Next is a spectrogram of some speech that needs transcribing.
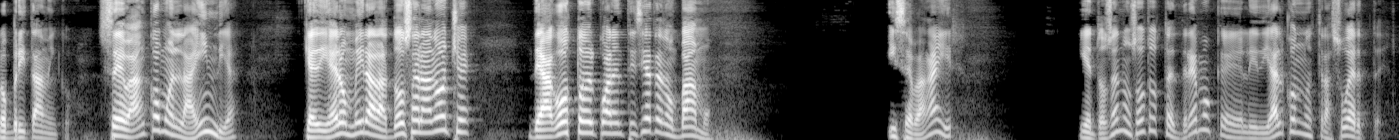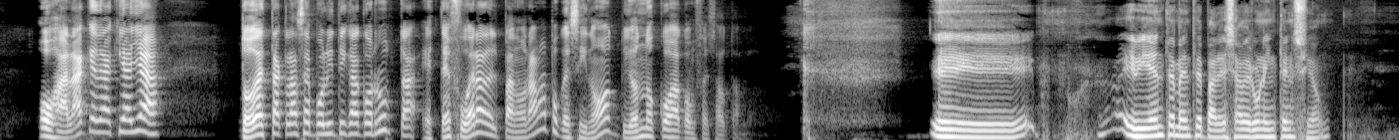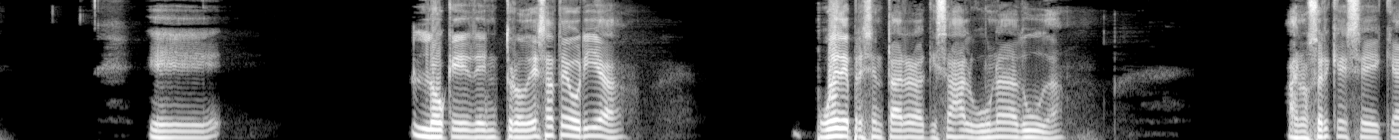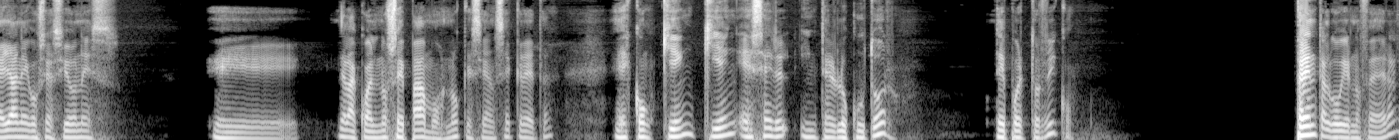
los británicos. Se van como en la India, que dijeron, mira, a las 12 de la noche de agosto del 47 nos vamos. Y se van a ir. Y entonces nosotros tendremos que lidiar con nuestra suerte. Ojalá que de aquí a allá toda esta clase política corrupta esté fuera del panorama, porque si no, Dios nos coja confesado también. Eh, evidentemente parece haber una intención. Eh, lo que dentro de esa teoría puede presentar quizás alguna duda, a no ser que, se, que haya negociaciones eh, de la cual no sepamos, ¿no? que sean secretas, es con quién, quién es el interlocutor de Puerto Rico frente al gobierno federal.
